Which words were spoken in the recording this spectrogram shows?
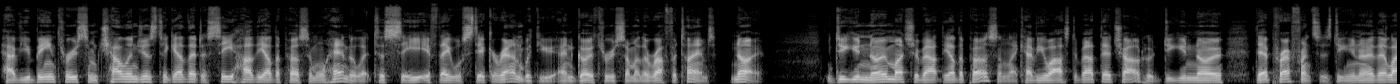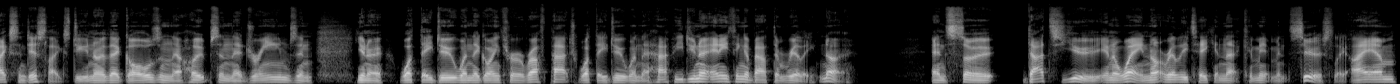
Have you been through some challenges together to see how the other person will handle it, to see if they will stick around with you and go through some of the rougher times? No. Do you know much about the other person? Like, have you asked about their childhood? Do you know their preferences? Do you know their likes and dislikes? Do you know their goals and their hopes and their dreams and, you know, what they do when they're going through a rough patch, what they do when they're happy? Do you know anything about them really? No. And so that's you, in a way, not really taking that commitment seriously. I am,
